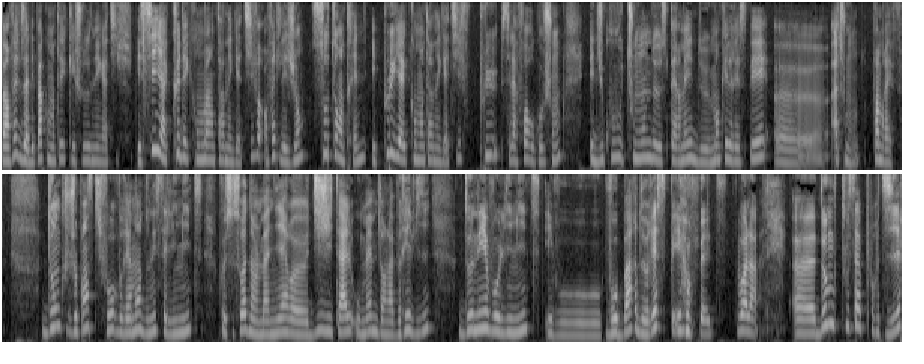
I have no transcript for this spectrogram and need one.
bah, en fait vous n'allez pas commenter quelque chose de négatif. Et s'il y a que des commentaires négatifs, en fait les gens s'auto-entraînent et plus il y a de commentaires négatifs, plus c'est la foire au cochon et du coup tout le monde se permet de manquer de respect euh, à tout le monde. Enfin bref. Donc je pense qu'il faut vraiment donner ses limites, que ce soit dans la manière euh, digitale ou même dans la vraie vie. Donnez vos limites et vos, vos barres de respect en fait. Voilà. Euh, donc tout ça pour dire,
